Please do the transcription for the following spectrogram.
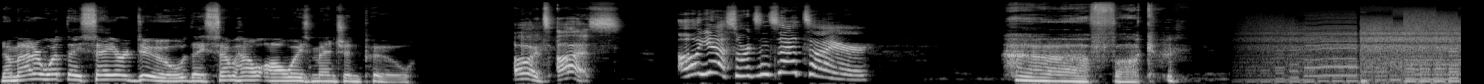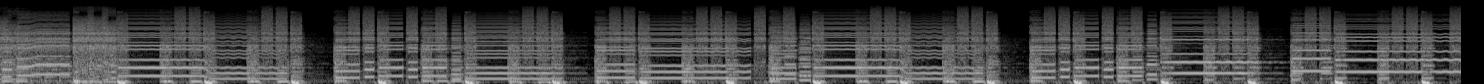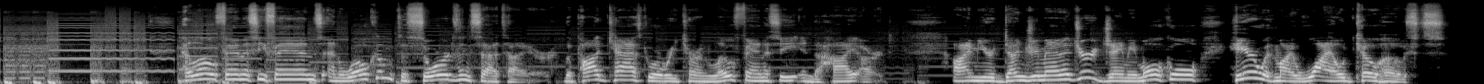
No matter what they say or do, they somehow always mention poo. Oh, it's us! Oh, yeah, Swords and Satire. Ah, fuck. Hello, fantasy fans, and welcome to Swords and Satire, the podcast where we turn low fantasy into high art. I'm your dungeon manager, Jamie Mokel, here with my wild co hosts.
